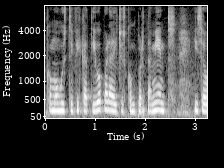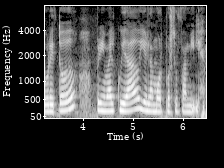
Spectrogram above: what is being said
como justificativo para dichos comportamientos y sobre todo prima el cuidado y el amor por su familia.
